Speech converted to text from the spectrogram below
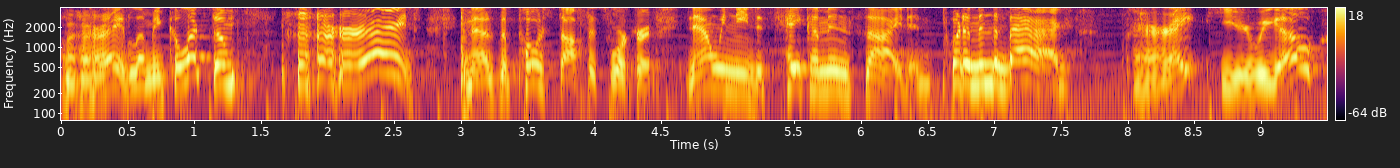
All right, let me collect them. All right, and as the post office worker, now we need to take them inside and put them in the bag. All right, here we go.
